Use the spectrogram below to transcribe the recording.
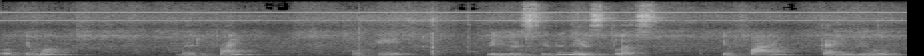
okay ma. Very fine. Okay we will see the next class. Okay fine. Thank you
